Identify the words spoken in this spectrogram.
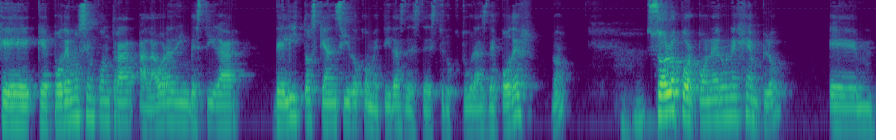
que, que podemos encontrar a la hora de investigar delitos que han sido cometidas desde estructuras de poder, ¿no? Solo por poner un ejemplo, em,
